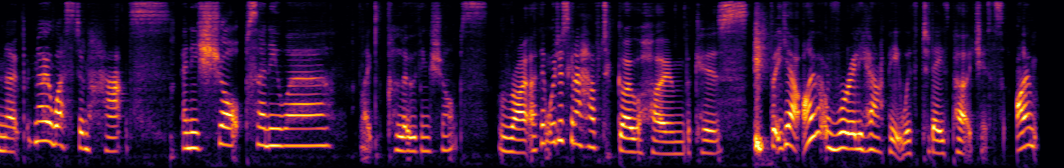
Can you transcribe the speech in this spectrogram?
Nope, no Western hats. Any shops anywhere? Like clothing shops? Right, I think we're just gonna have to go home because, but yeah, I'm really happy with today's purchase. I'm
